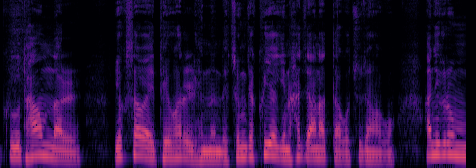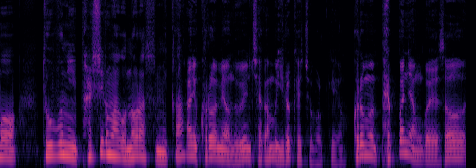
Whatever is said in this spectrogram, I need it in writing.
그 다음 날 역사와의 대화를 했는데 정작 그 이야기는 하지 않았다고 주장하고 아니 그럼 뭐 두 분이 팔씨름하고 놀았습니까? 아니 그러면 의원 제가 한번 이렇게 여쭤볼게요. 그러면 100번 양보해서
